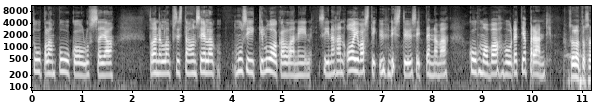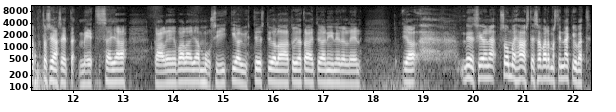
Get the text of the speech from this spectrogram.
Tuupalan puukoulussa ja toinen lapsista on siellä musiikkiluokalla, niin siinähän oivasti yhdistyy sitten nämä Kuhmon vahvuudet ja brändi. Sano tuossa tosiaan se, että metsä ja Kalevala ja musiikki ja yhteistyölaatu ja taito ja niin edelleen. Ja ne siellä somehaasteissa varmasti näkyvät,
